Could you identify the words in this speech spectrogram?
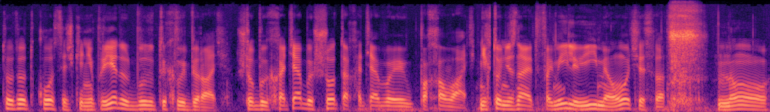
то тут косточки не приедут, будут их выбирать, чтобы хотя бы что-то хотя бы поховать. Никто не знает фамилию, имя, отчество, но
